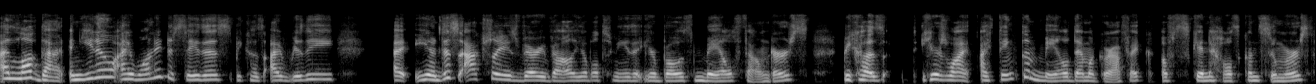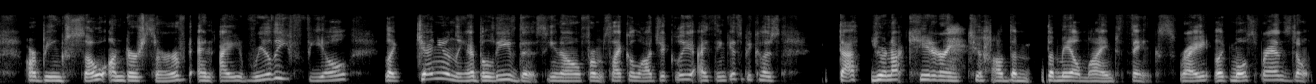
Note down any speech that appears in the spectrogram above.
I love that. And, you know, I wanted to say this because I really uh, you know, this actually is very valuable to me that you're both male founders because here's why I think the male demographic of skin health consumers are being so underserved. And I really feel like genuinely, I believe this, you know, from psychologically, I think it's because that you're not catering to how the the male mind thinks, right? Like most brands don't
